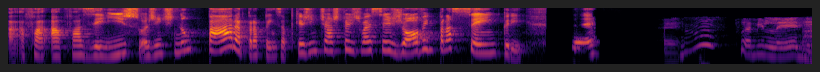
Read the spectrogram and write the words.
a, a, a fazer isso, a gente não para para pensar, porque a gente acha que a gente vai ser jovem para sempre. Né? É. Tu é milênio.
